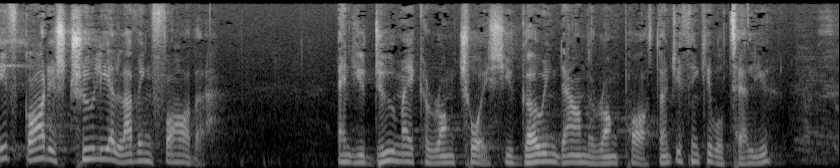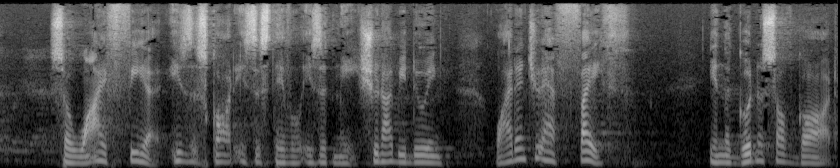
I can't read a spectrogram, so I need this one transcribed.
If God is truly a loving father and you do make a wrong choice, you're going down the wrong path, don't you think He will tell you? So why fear? Is this God? Is this devil? Is it me? Should I be doing? Why don't you have faith in the goodness of God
